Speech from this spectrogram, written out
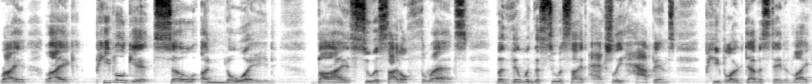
right? Like, people get so annoyed by suicidal threats, but then when the suicide actually happens, people are devastated. Like,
